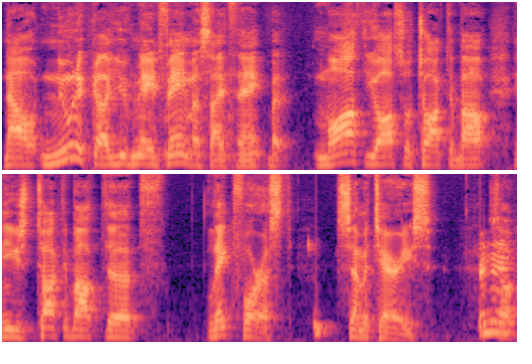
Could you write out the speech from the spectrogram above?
now Nunica you've made famous, I think, but Moth you also talked about, and you talked about the Lake Forest cemeteries. So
